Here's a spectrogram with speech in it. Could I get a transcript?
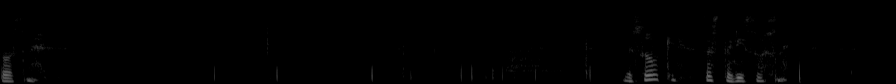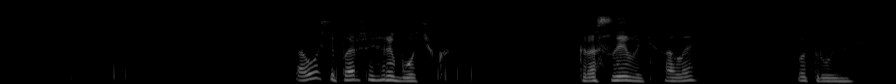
Сосни. Високі, це старі сосни. А ось і перший грибочок. Красивий, але отруйний.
